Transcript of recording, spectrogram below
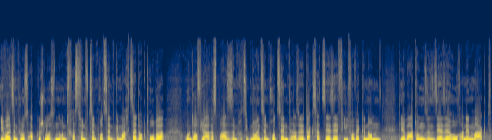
jeweils im Plus abgeschlossen und fast 15 Prozent gemacht seit Oktober und auf Jahresbasis im Prinzip 19 Prozent. Also der DAX hat sehr, sehr viel vorweggenommen. Die Erwartungen sind sehr, sehr hoch an den Markt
